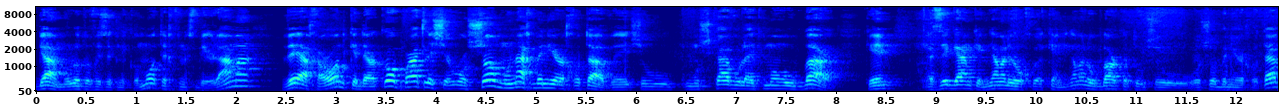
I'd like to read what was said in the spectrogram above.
גם הוא לא תופס את מקומו, תכף נסביר למה. ואחרון, כדרכו פרט לשראשו מונח בין ירחותיו, שהוא מושכב אולי כמו עובר, כן? אז זה גם כן, גם על, כן, גם על עובר כתוב שהוא ראשו בין ירחותיו,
